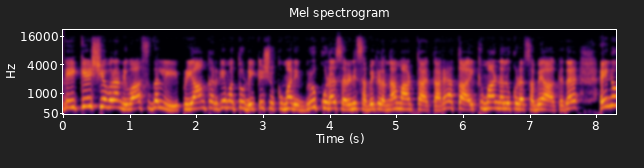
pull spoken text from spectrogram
ಡಿಕೆಶಿ ಅವರ ನಿವಾಸದಲ್ಲಿ ಪ್ರಿಯಾಂಕರ್ಗೆ ಮತ್ತು ಡಿಕೆ ಶಿವಕುಮಾರ್ ಇಬ್ರು ಕೂಡ ಸರಣಿ ಸಭೆಗಳನ್ನ ಮಾಡ್ತಾ ಇದ್ದಾರೆ. ಅತ್ತ ಹೈಕಮಾಂಡ್ ನಲ್ಲೂ ಕೂಡ ಸಭೆ ಆಗಿದೆ ಇನ್ನು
